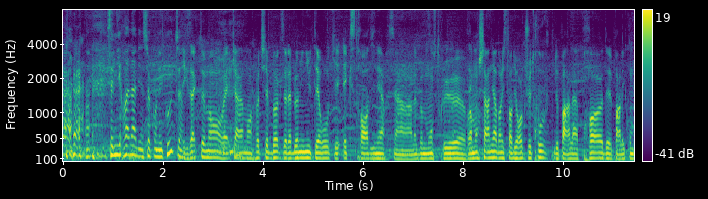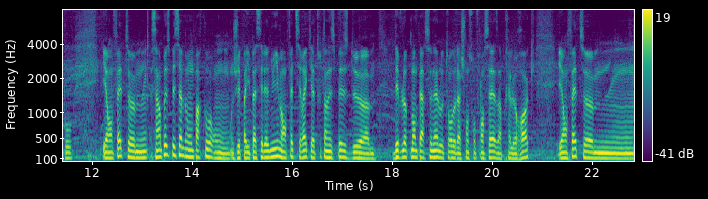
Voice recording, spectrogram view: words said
C'est Nirvana, bien sûr, qu'on écoute. Exactement, ouais, carrément. Hot Box de l'album In Utero qui est extraordinaire. C'est un album monstrueux, vraiment charnière dans l'histoire du rock, je trouve, de par la prod, par les compos. Et en fait, euh, c'est un peu spécial dans mon parcours. On, je vais pas y passer la nuit, mais en fait, c'est vrai qu'il y a tout un espèce de euh, développement personnel autour de la chanson française après le rock. Et en fait, euh,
